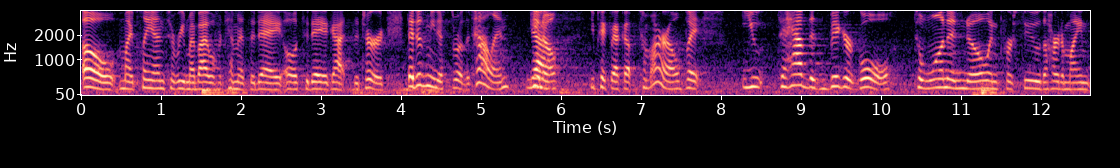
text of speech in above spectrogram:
oh, my plan to read my Bible for 10 minutes a day, oh, today it got deterred. That doesn't mean just throw the towel in. Yeah. You know, you pick back up tomorrow, but you to have this bigger goal to want to know and pursue the heart and mind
